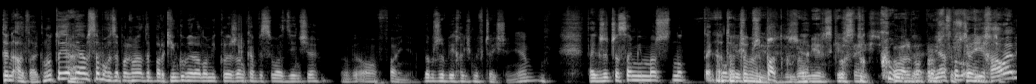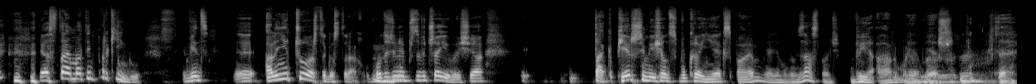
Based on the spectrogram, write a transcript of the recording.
Ten atak. No to ja Tak. miałem samochód zaparkowany na tym parkingu, rano mi koleżanka wysyła zdjęcie. Mówię, o, fajnie, dobrze wyjechaliśmy wcześniej, nie? Także czasami masz, no tak No no to mówię, to mówisz, przypadku. nie? żołnierskie prostu, szczęście. Kurde, Albo po ja stąd odjechałem, ja stałem na tym parkingu. Więc, e, ale nie czułasz tego strachu, bo ty się Mhm. nie przyzwyczaiłeś. Ja, e, tak, pierwszy miesiąc w Ukrainie, jak spałem, ja nie mogłem zasnąć. Alarm, bo ja wiesz, kurde,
